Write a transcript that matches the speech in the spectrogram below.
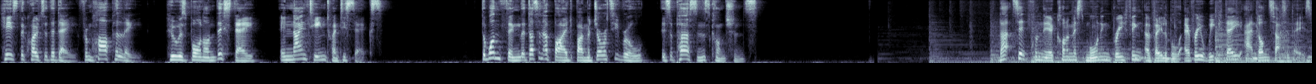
here's the quote of the day from Harper Lee, who was born on this day in 1926. The one thing that doesn't abide by majority rule is a person's conscience. That's it from The Economist morning briefing, available every weekday and on Saturdays.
